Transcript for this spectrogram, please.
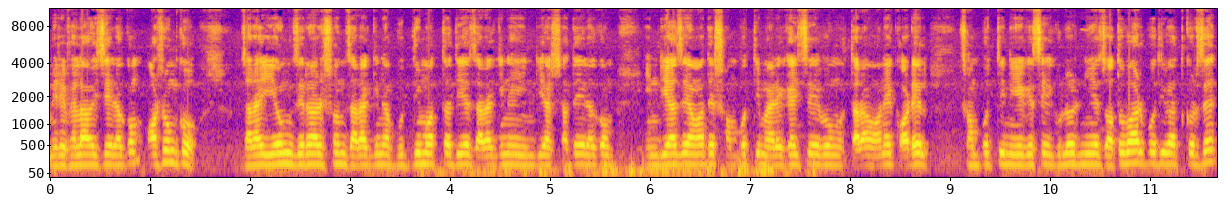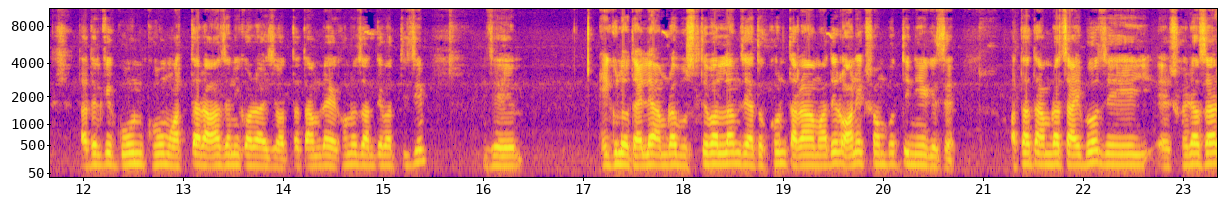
মেরে ফেলা হয়েছে, এরকম অসংখ্য যারা ইয়ং জেনারেশন যারা কিনা বুদ্ধিমত্তা দিয়ে, যারা কিনা ইন্ডিয়ার সাথে এরকম ইন্ডিয়া যে আমাদের সম্পত্তি মারে খাইছে এবং তারা অনেক অডেল সম্পত্তি নিয়ে গেছে এগুলোর নিয়ে যতবার প্রতিবাদ করছে, তাদেরকে গুণ, খুম হত্যা রাহাজানি করা হয়েছে। অর্থাৎ আমরা এখনও জানতে পারতেছি যে এগুলো তাইলে আমরা বুঝতে পারলাম যে এতক্ষণ তারা আমাদের অনেক সম্পত্তি নিয়ে গেছে। অর্থাৎ আমরা চাইব যে এই স্বৈরাচার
